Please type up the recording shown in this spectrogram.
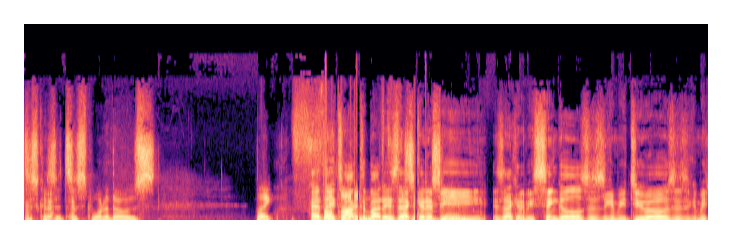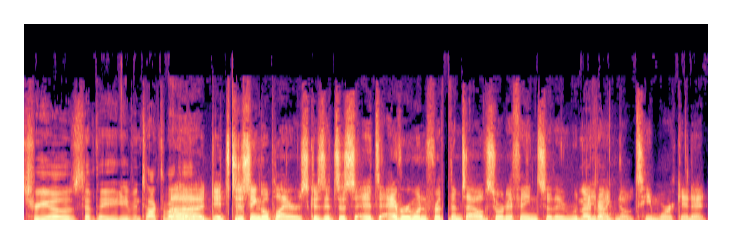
just because it's just one of those like have they talked about is that going to be is that going to be singles? Is it going to be duos? Is it going to be trios? Have they even talked about uh, that it's just single players because it's just it's everyone for themselves sort of thing so there would be like no teamwork in it.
